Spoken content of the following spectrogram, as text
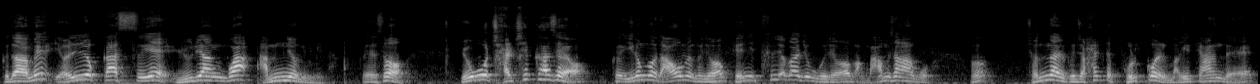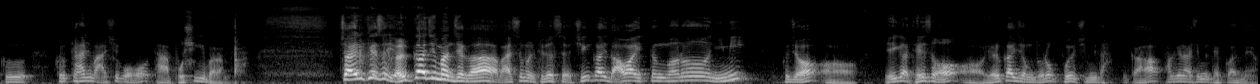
그 다음에 연료가스의 유량과 압력입니다. 그래서 요거 잘 체크하세요. 그 이런 거 나오면 그죠? 괜히 틀려가지고 그죠? 막 마음 상하고, 어? 전날 그죠? 할때 볼 걸 막 이렇게 하는데 그, 그렇게 하지 마시고 다 보시기 바랍니다. 자, 이렇게 해서 열가지만 제가 말씀을 드렸어요. 지금까지 나와 있던 거는 이미, 그죠? 어, 얘기가 돼서 어, 10가지 정도로 보여집니다. 그러니까 확인하시면 될 것 같네요.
